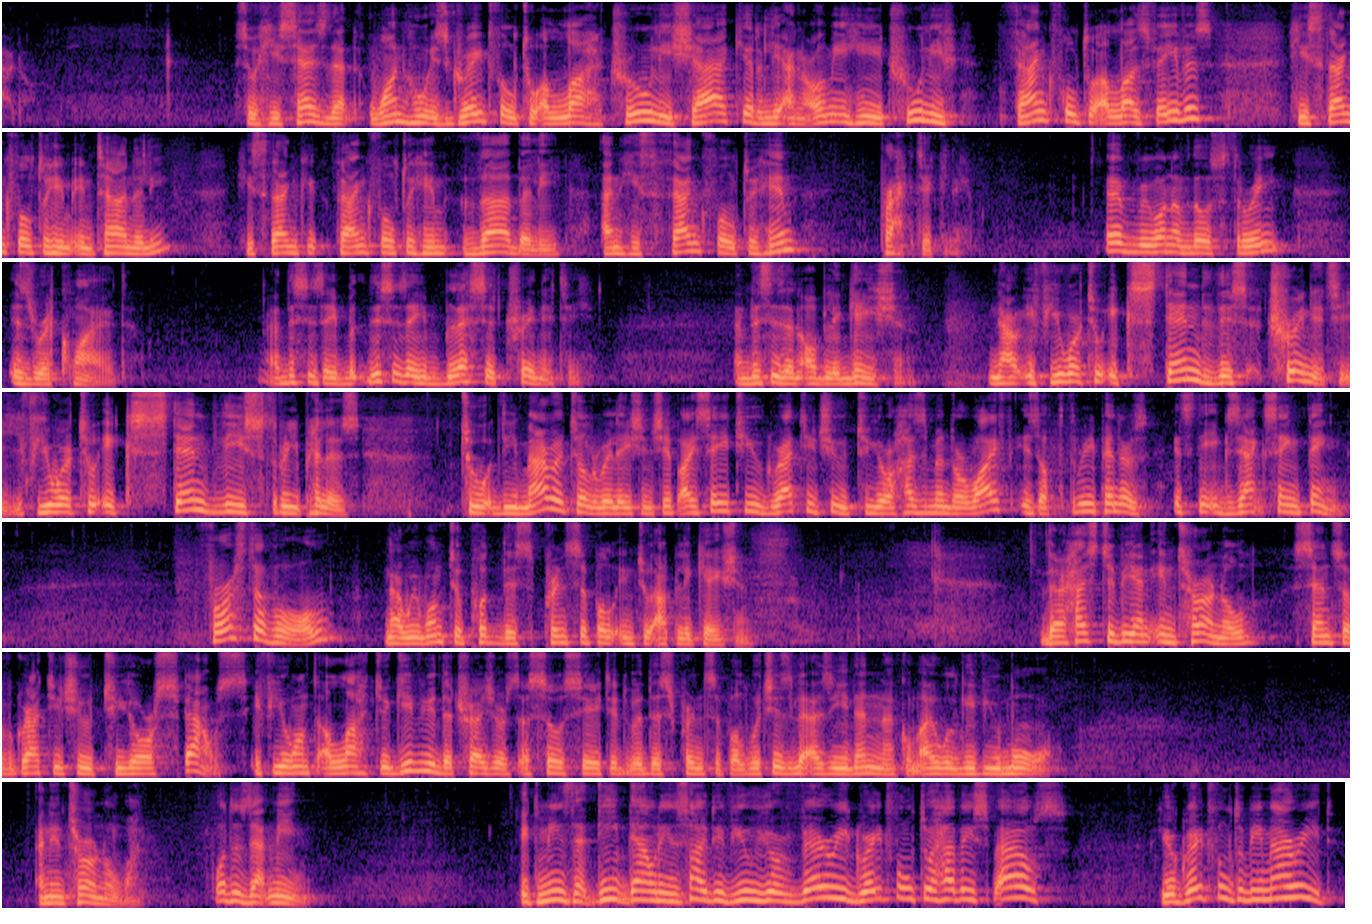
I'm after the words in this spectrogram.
So he says that one who is grateful to Allah, truly shakir li'an'umihi, truly thankful to Allah's favors, he's thankful to Him internally, he's thank, thankful to Him verbally, and he's thankful to Him practically. Every one of those three is required. This is a, this is a blessed trinity, and this is an obligation. Now, if you were to extend this trinity, if you were to extend these three pillars to the marital relationship, I say to you, gratitude to your husband or wife is of three pillars. It's the exact same thing. First of all, now we want to put this principle into application. There has to be an internal sense of gratitude to your spouse. If you want Allah to give you the treasures associated with this principle, which is لَأَزِيدَنَّكُمْ I will give you more. An internal one. What does that mean? It means that deep down inside of you, you're very grateful to have a spouse. You're grateful to be married.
